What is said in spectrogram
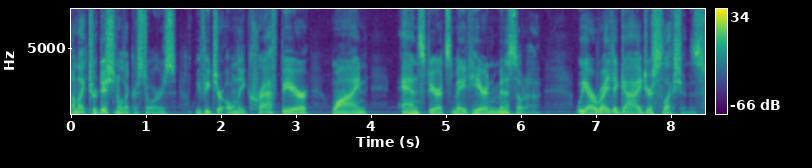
Unlike traditional liquor stores, we feature only craft beer, wine, and spirits made here in Minnesota. We are ready to guide your selections,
